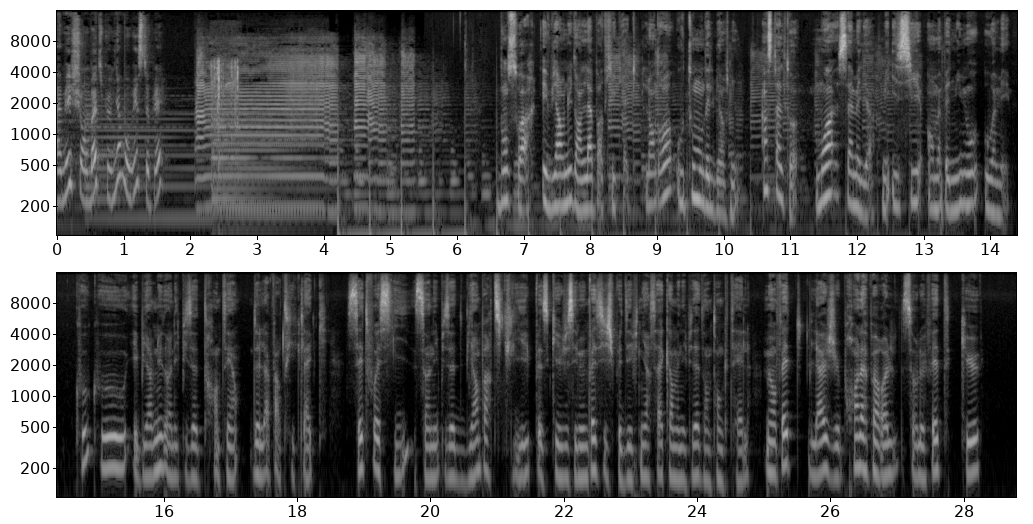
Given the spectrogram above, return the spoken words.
Ah je suis en bas, tu peux venir m'ouvrir s'il te plaît? Bonsoir et bienvenue dans La Porte l'endroit où tout le monde est le bienvenu. Installe-toi, moi c'est Amélia, mais ici on m'appelle Mimo ou Amé. Coucou et bienvenue dans l'épisode 31 de La Porte. Cette fois-ci, c'est un épisode bien particulier parce que je sais même pas si je peux définir ça comme un épisode en tant que tel. Mais en fait, là, je prends la parole sur le fait que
